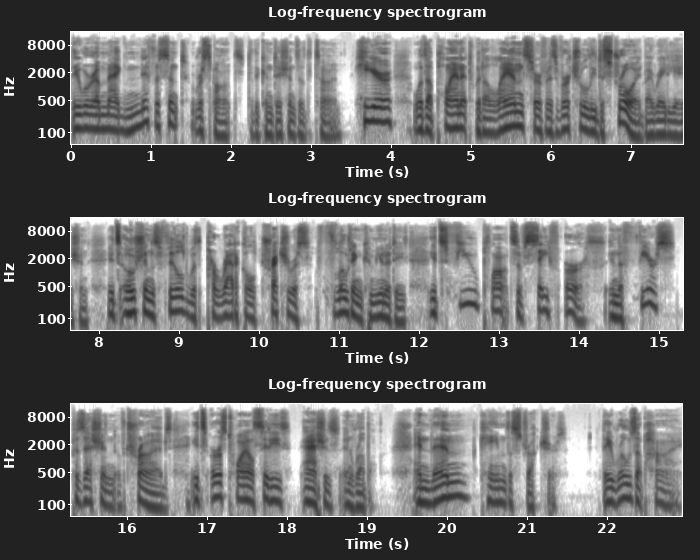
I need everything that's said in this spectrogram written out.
They were a magnificent response to the conditions of the time. Here was a planet with a land surface virtually destroyed by radiation, its oceans filled with piratical, treacherous, floating communities, its few plots of safe earth in the fierce possession of tribes, its erstwhile cities ashes and rubble. And then came the structures. They rose up high,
